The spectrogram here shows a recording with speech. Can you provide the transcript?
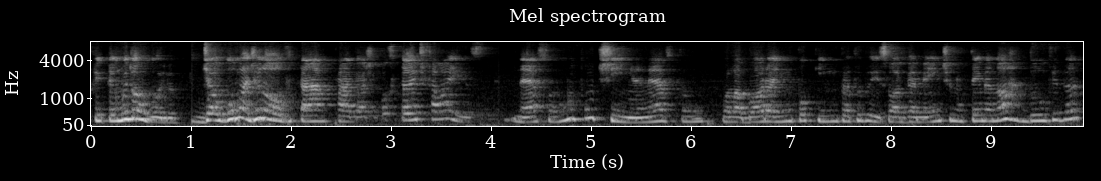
tenho muito orgulho. De alguma, de novo, tá, Fábio? Eu acho importante falar isso né, sou uma pontinha, né, então colaboro aí um pouquinho para tudo isso. Obviamente, não tem a menor dúvida,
